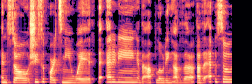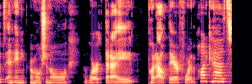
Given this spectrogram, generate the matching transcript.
And so she supports me with the editing, the uploading of the of the episodes and any promotional work that I put out there for the podcast.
